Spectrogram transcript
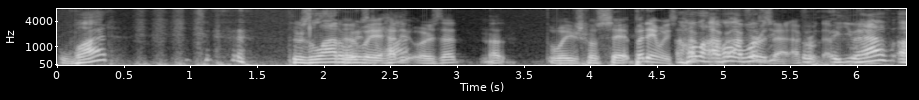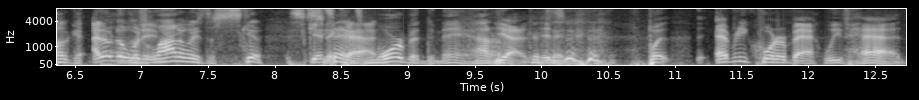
What? There's a lot of ways. Wait, to how what? do, or is that not the way you're supposed to say it? But anyways, Hold on, I've- hold. I've heard did that, I've heard that oh, You have? Okay. I don't know what There's it- a lot of ways to skip. Skin a Say cat. It's morbid to me. I don't yeah, know. It's, but every quarterback we've had,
